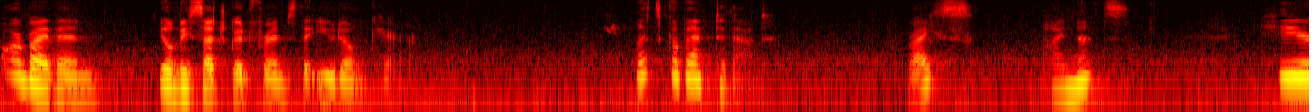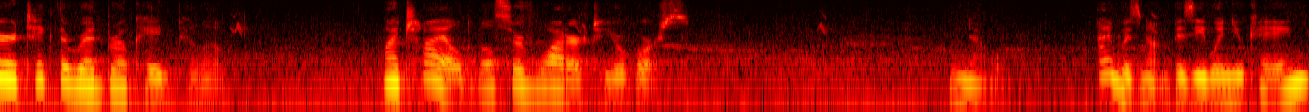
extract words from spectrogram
Or by then, you'll be such good friends that you don't care. Let's go back to that. Rice? Pine nuts? Here, take the red brocade pillow. My child will serve water to your horse. No, I was not busy when you came.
